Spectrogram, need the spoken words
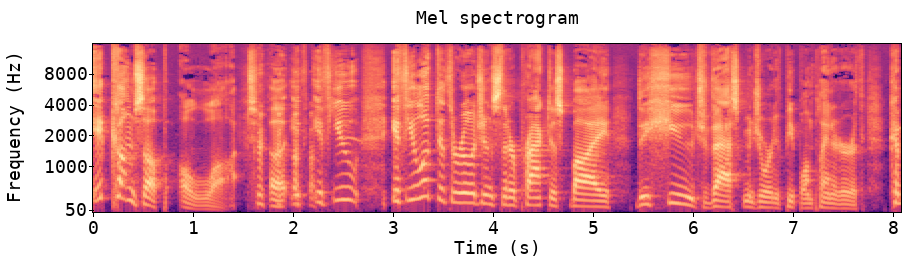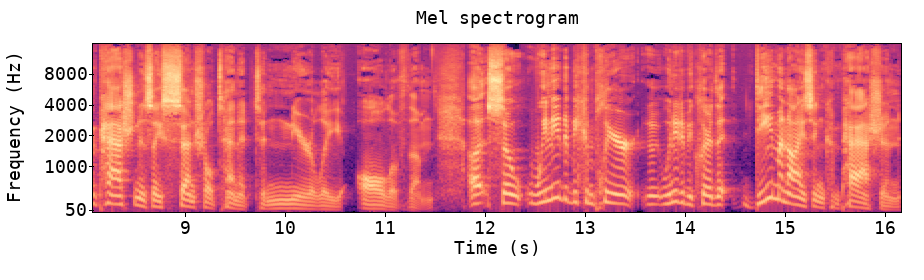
It comes up a lot. Uh, if, if you if you looked at the religions that are practiced by the huge, vast majority of people on planet Earth, compassion is a central tenet to nearly all of them. Uh, so we need to be clear. We need to be clear that demonizing compassion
